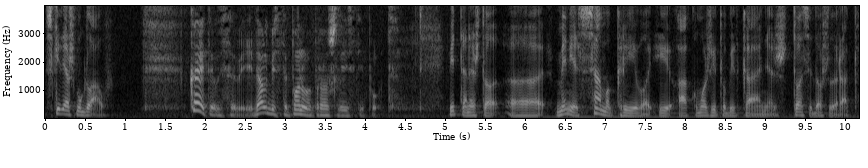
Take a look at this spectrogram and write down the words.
skidaš mu glavu. Kajete li se vi? Da li biste ponovo prošli isti put? Vidite nešto, uh, meni je samo krivo i ako može i to biti kajanje, što se došlo do rata.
